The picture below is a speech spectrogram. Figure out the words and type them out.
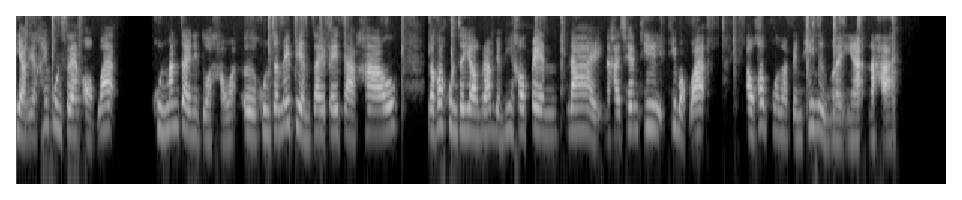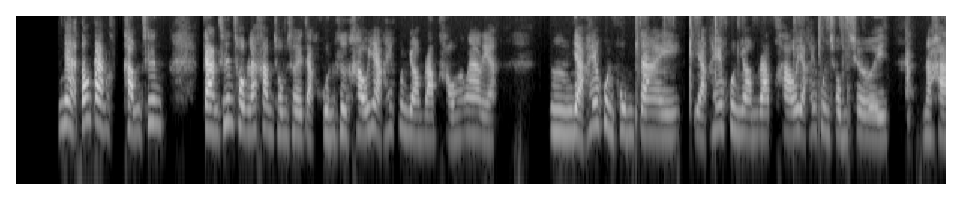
อยากอยากให้คุณแสดงออกว่า คุณมั่นใจในตัวเขาอะเออคุณจะไม่เปลี่ยนใจไปจากเขาแล้วก็คุณจะยอมรับอย่างที่เขาเป็นได้นะคะ เช่นที่ที่บอกว่าเอาครอบครัวมาเป็นที่1อะไรอย่างเงี้ยนะคะ เนี่ยต้องการคำชื่นการชื่นชมและคำชมเชยจากคุณคือเขาอยากให้คุณยอมรับเขามากๆเลยอะอืมอยากให้คุณภูมิใจ อยากให้คุณยอมรับเขาอยากให้คุณชมเชยนะคะ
